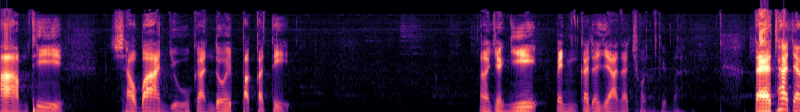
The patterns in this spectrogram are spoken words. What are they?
ตามที่ชาวบ้านอยู่กันโดยปกติอย่างนี้เป็นกัลยาณชนขึ้นมา แต่ถ้าจะ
